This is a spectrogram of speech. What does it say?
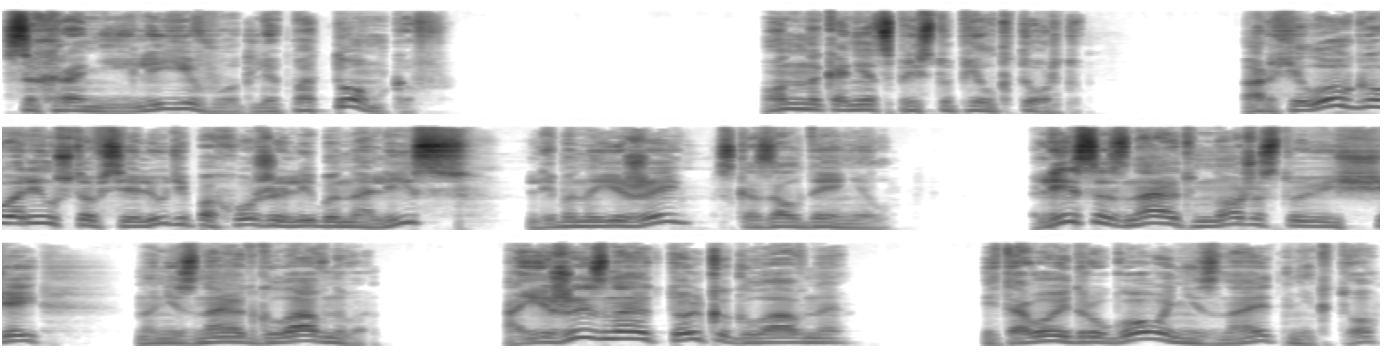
сохранили его для потомков? Он, наконец, приступил к торту. Археолог говорил, что все люди похожи либо на лис, либо на ежей, — сказал Дэниел. Лисы знают множество вещей, но не знают главного. А ежи знают только главное. И того, и другого не знает никто.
